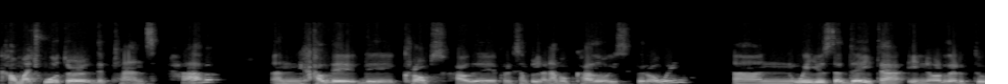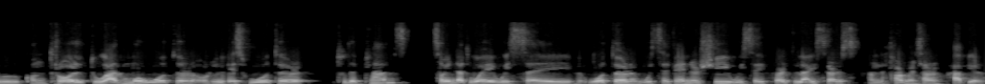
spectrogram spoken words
how much water the plants have and how the, the crops, how the, for example, an avocado is growing. And we use the data in order to control, to add more water or less water to the plants. So in that way, we save water, we save energy, we save fertilizers, and the farmers are happier.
